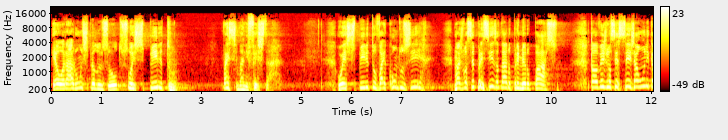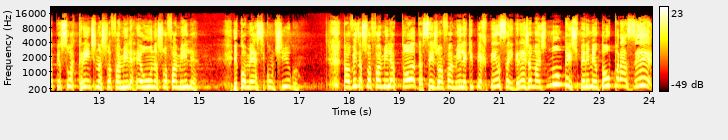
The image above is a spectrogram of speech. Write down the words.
É orar uns pelos outros. O Espírito vai se manifestar. O Espírito vai conduzir. Mas você precisa dar o primeiro passo. Talvez você seja a única pessoa crente na sua família, reúna a sua família e comece contigo. Talvez a sua família toda seja uma família que pertence à igreja, mas nunca experimentou o prazer,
